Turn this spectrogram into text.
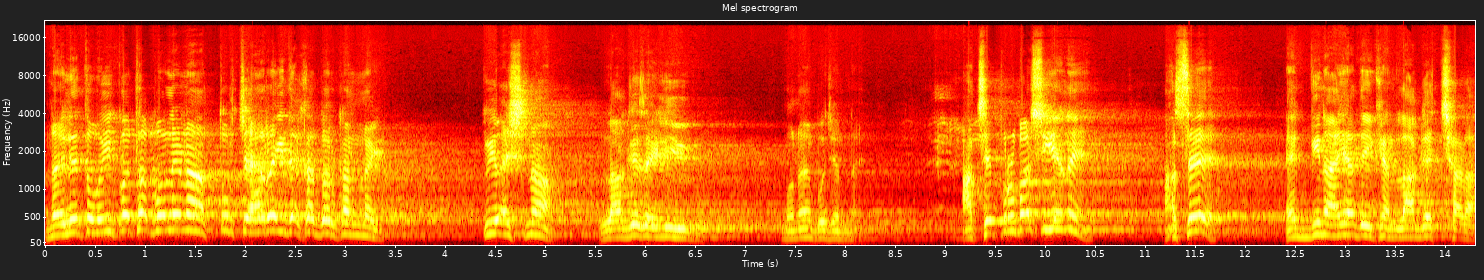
নাইলে তো ওই কথা বলে না, তোর চেহারাই দেখা দরকার নাই। তুই আস না, লাগে যাইলি মনে হয় বোঝেন নাই। আছে প্রবাসী এনে? আছে? একদিন আয়া দেখেন লাগেজ ছাড়া।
